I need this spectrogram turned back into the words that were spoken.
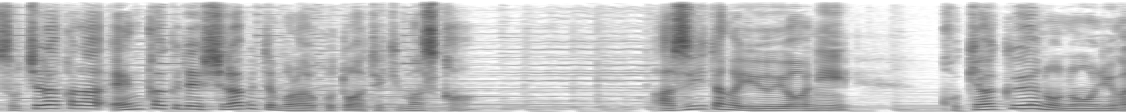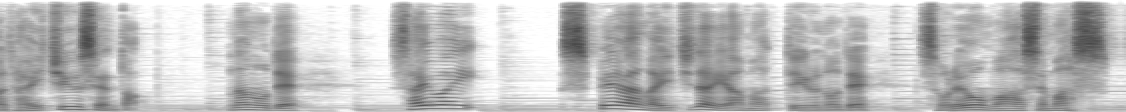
そちらから遠隔で調べてもらうことはできますか？アズイタが言うように、顧客への納入が第一優先だ。なので、幸いスペアが1台余っているので、それを回せます。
